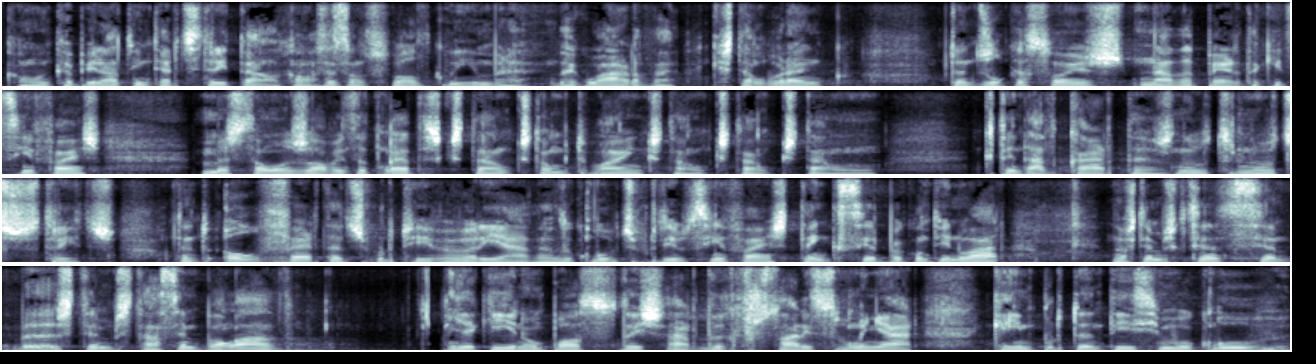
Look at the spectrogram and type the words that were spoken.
com o campeonato interdistrital, com a Associação de Futebol de Coimbra, da Guarda, Castelo Branco, portanto, deslocações nada perto aqui de Sinfãs mas são as jovens atletas que estão, que estão muito bem, que estão, que estão, que estão que têm dado cartas noutros, noutros distritos. Portanto, a oferta desportiva variada do Clube Desportivo de Sinfãs tem que ser para continuar. Nós temos que ser sempre, temos estar sempre ao lado e aqui não posso deixar de reforçar e sublinhar que é importantíssimo o clube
